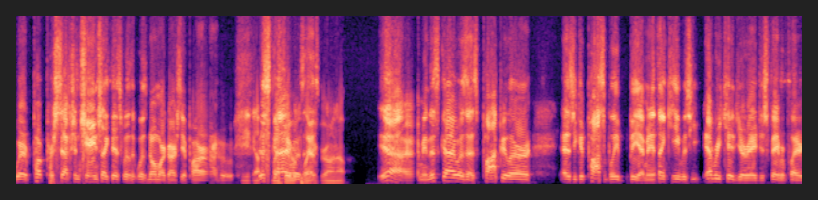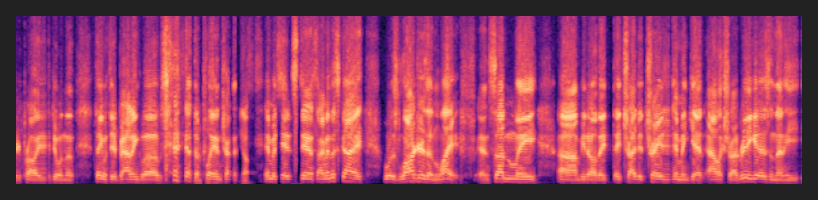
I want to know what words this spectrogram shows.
where perception changed like this was was Nomar Garciaparra, who yep, this guy was as, growing up. Yeah, I mean, this guy was as popular as you could possibly be. I mean, I think he was every kid your age's favorite player. You're probably doing the thing with your batting gloves at the mm-hmm. play and trying to yep. imitate his stance. I mean, this guy was larger than life, and suddenly, um, you know, they they tried to trade him and get Alex Rodriguez, and then he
